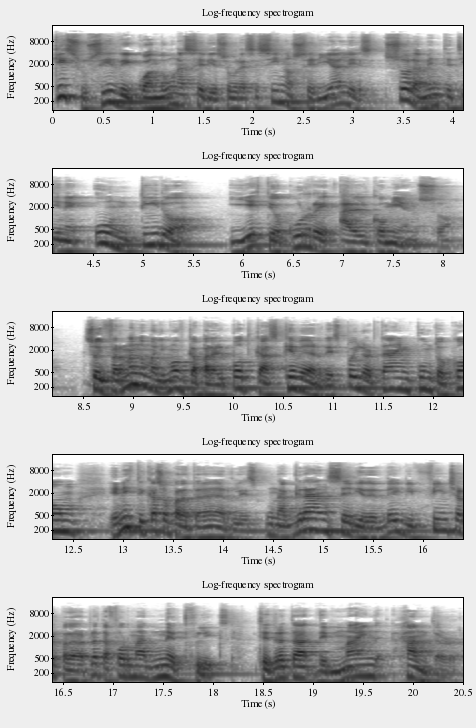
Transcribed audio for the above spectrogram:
¿Qué sucede cuando una serie sobre asesinos seriales solamente tiene un tiro y este ocurre al comienzo? Soy Fernando Malimovka para el podcast Que Ver de SpoilerTime.com, en este caso para traerles una gran serie de David Fincher para la plataforma Netflix. Se trata de Mind Hunter.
